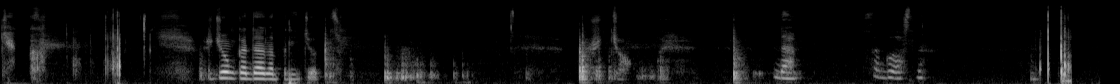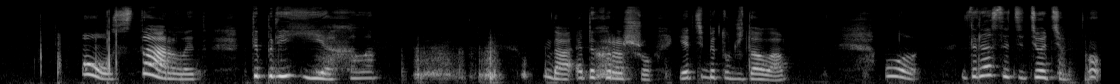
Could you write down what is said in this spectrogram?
Так. Ждем, когда она придет. Ждем. Да, согласна. О, Старлайт, ты приехала. Да, это хорошо. Я тебя тут ждала. О, здравствуйте, тетя. О,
